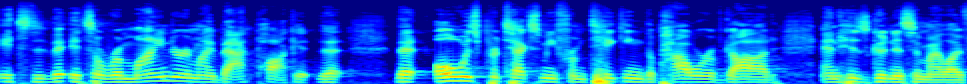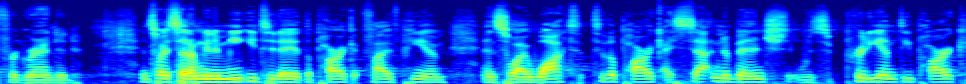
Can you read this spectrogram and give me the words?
it's, it's a reminder in my back pocket that, that always protects me from taking the power of God and His goodness in my life for granted. And so I said, I'm going to meet you today at the park at 5 p.m. And so I walked to the park. I sat in a bench. It was a pretty empty park.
